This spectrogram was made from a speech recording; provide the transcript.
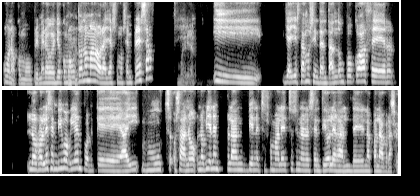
Bueno, como primero yo como autónoma, ahora ya somos empresa Muy bien. y, y ahí estamos intentando un poco hacer los roles en vivo bien porque hay mucho, o sea, no, no viene en plan bien hechos o mal hechos, sino en el sentido legal de la palabra Sí.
